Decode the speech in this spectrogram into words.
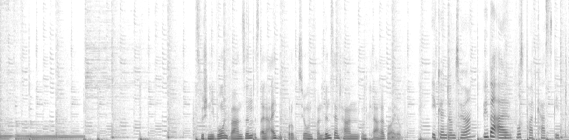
Zwischen Niveau und Wahnsinn ist eine Eigenproduktion von Vincent Hahn und Clara Goyub. Ihr könnt uns hören, überall, wo es Podcasts gibt.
